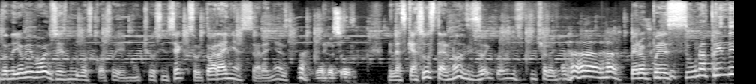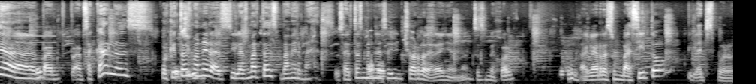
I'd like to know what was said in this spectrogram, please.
donde yo vivo es, muy boscoso y hay muchos insectos, sobre todo arañas, arañas de las que asustan, ¿no? Pero pues uno aprende a, sacarlas, porque de todas maneras, si las matas, va a haber más. O sea, de todas maneras hay un chorro de arañas, ¿no? Entonces mejor agarras un vasito y la echas por,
